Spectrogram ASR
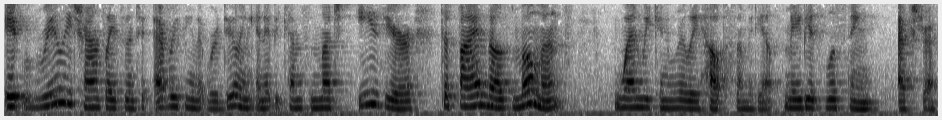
it really translates into everything that we're doing and it becomes much easier to find those moments when we can really help somebody else. Maybe it's listening extra.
